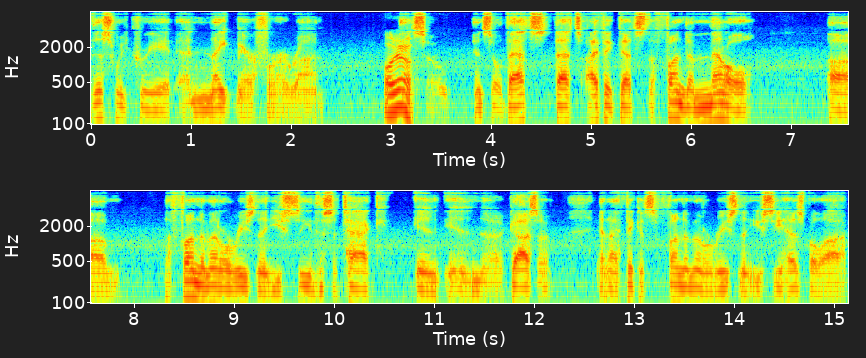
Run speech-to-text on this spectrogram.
this would create a nightmare for Iran. Oh yeah. And so and so that's that's I think that's the fundamental um, the fundamental reason that you see this attack in in uh, Gaza, and I think it's a fundamental reason that you see Hezbollah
